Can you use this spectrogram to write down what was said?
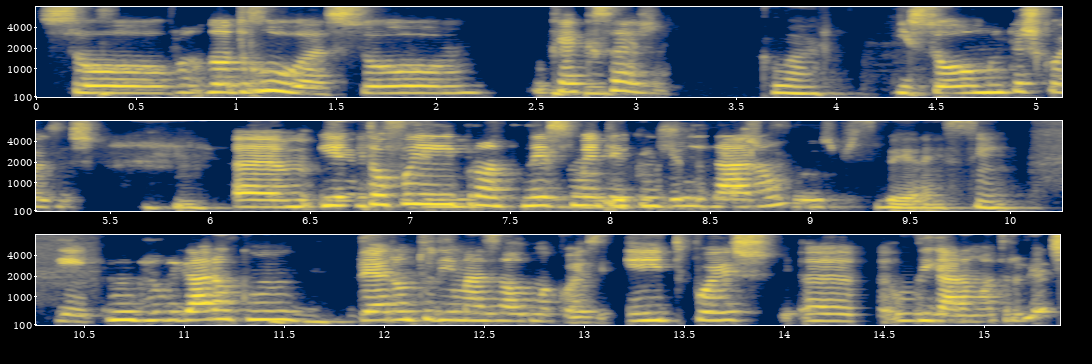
sou varredor de rua, sou o que é que uhum. seja. Claro. E sou muitas coisas. Uhum. Um, e então foi aí, pronto, nesse momento em que me desligaram. As pessoas perceberem, sim. Sim, que me desligaram, que me uhum. deram tudo e mais alguma coisa. E depois uh, ligaram-me outra vez.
